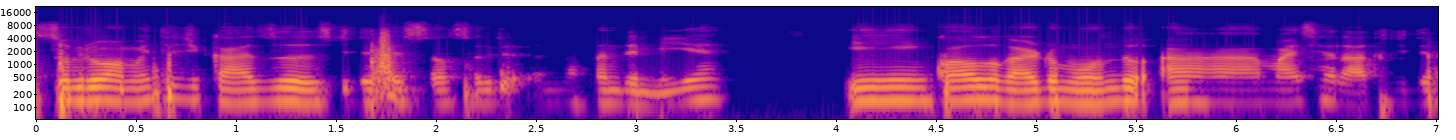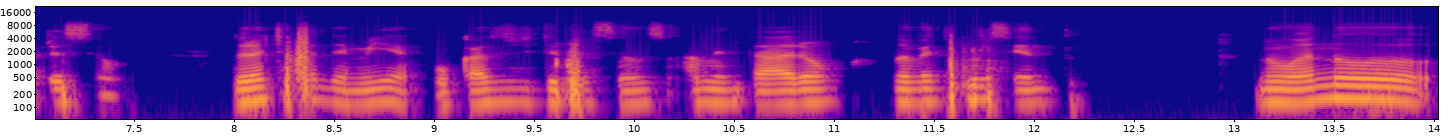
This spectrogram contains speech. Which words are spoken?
sobre o aumento de casos de depressão sobre, na pandemia e em qual lugar do mundo há mais relatos de depressão. Durante a pandemia, o caso de depressão aumentaram 90%. No ano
